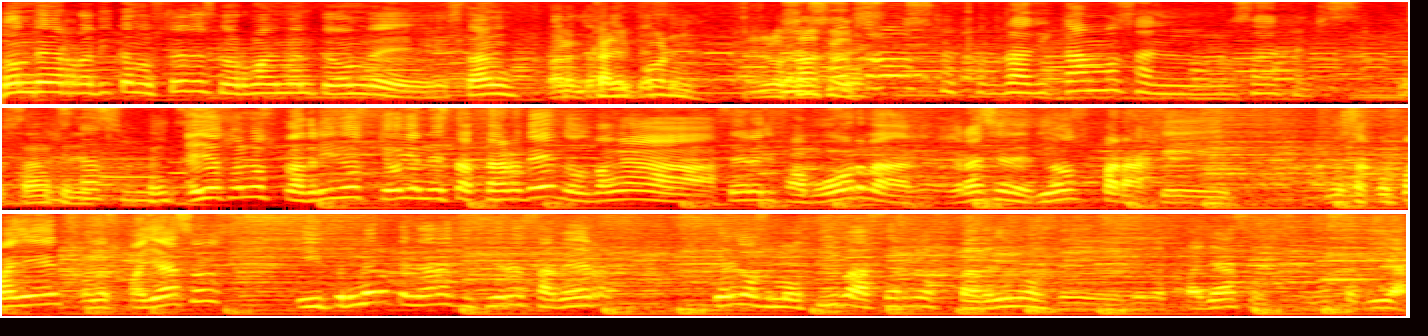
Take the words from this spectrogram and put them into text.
¿Dónde radican ustedes normalmente? ¿Dónde están? Para En California, en Los Nosotros Ángeles. radicamos en Los Ángeles. Los Ángeles. Unidos. Ellos son los padrinos que hoy en esta tarde nos van a hacer el favor, la gracia de Dios, para que nos acompañen con los payasos. Y primero que nada quisiera saber qué los motiva a ser los padrinos de, de los payasos en este día.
